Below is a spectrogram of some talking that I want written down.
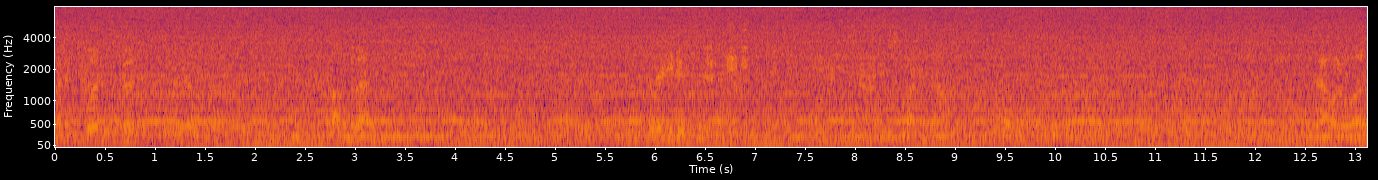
When it's good, it's good. It's real good. Not today. Three hits at 83. Just like that. Is that what it was?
